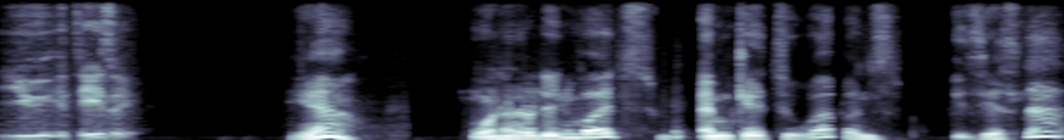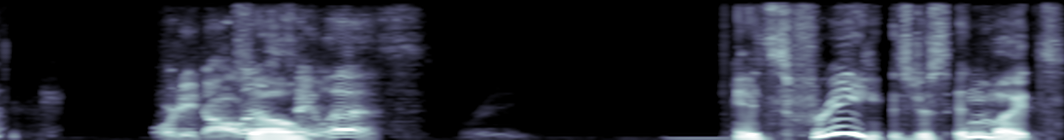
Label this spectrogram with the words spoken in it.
you it's easy. yeah. 100 invites mk2 weapons. Easy as that Forty dollars, So- say less. Free. it's free. It's just invites.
